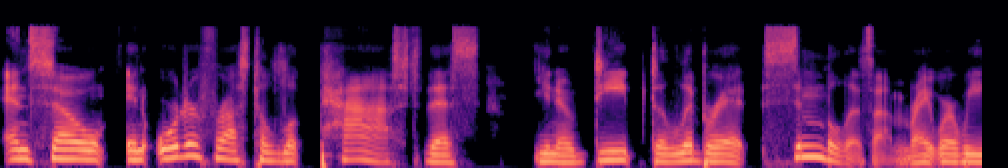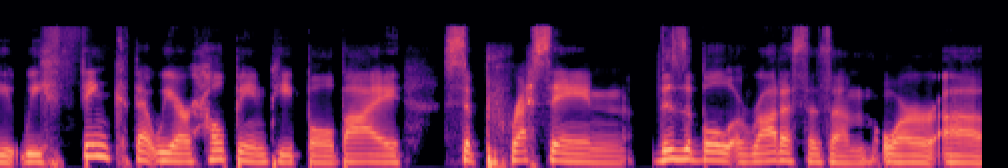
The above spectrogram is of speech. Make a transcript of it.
And so, in order for us to look past this, you know, deep, deliberate symbolism, right, where we we think that we are helping people by suppressing visible eroticism or uh,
